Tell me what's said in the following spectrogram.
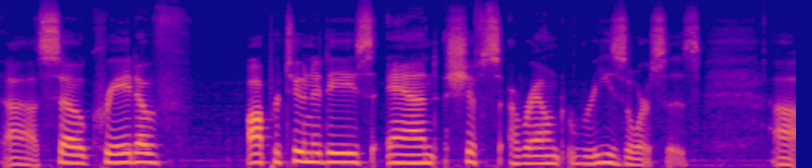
Uh, so creative opportunities and shifts around resources uh,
